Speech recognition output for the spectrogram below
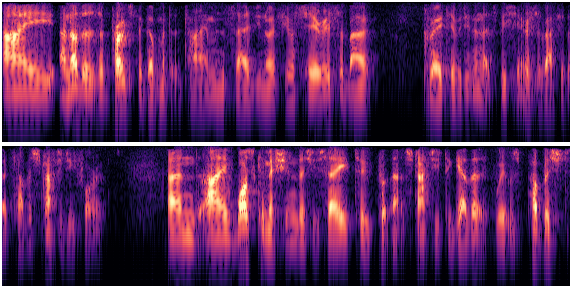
I and others approached the government at the time and said, you know, if you're serious about creativity, then let's be serious about it. Let's have a strategy for it. And I was commissioned, as you say, to put that strategy together. It was published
